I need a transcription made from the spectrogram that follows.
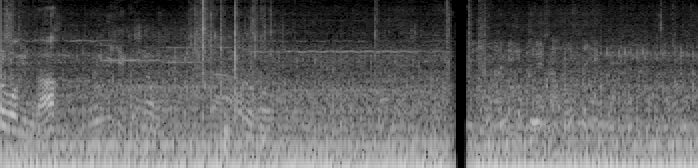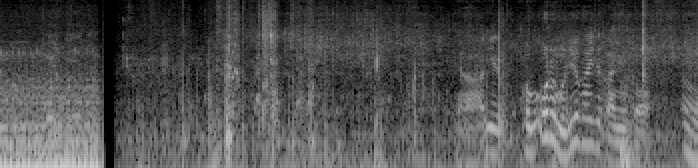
오늘고기입니다. 그럼 얼음을 이어가야 될 거 아닙니까? 응.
